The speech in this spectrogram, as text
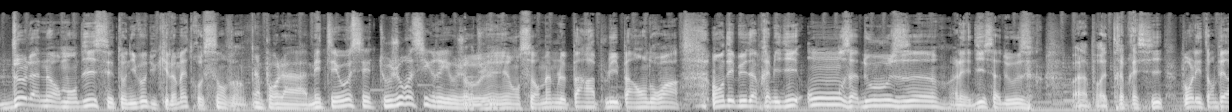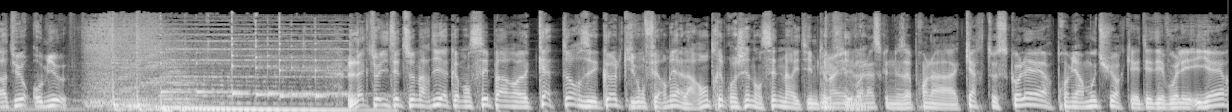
de la Normandie, c'est au niveau du kilomètre 120. Pour la météo, c'est toujours aussi gris aujourd'hui. Oui, on sort même le parapluie par endroit. En début d'après-midi, 11 à 12, allez, 10 à 12, voilà, pour être très précis, pour les températures au mieux. L'actualité de ce mardi a commencé par 14 euh, écoles qui vont fermer à la rentrée prochaine en Seine-Maritime. voilà ce que nous apprend la carte scolaire. Première mouture qui a été dévoilée hier.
